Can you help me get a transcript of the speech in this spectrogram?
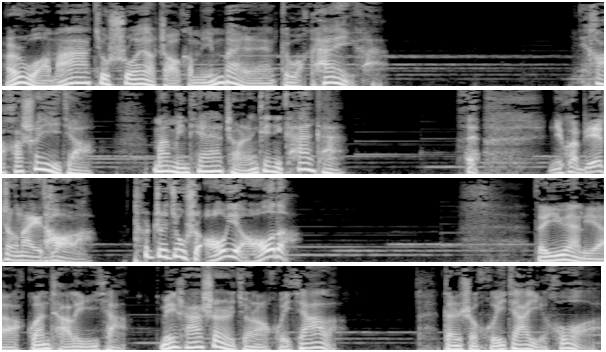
而我妈就说要找个明白人给我看一看。你好好睡一觉，妈明天找人给你看看。嘿，你快别整那一套了，他这就是熬夜熬的。在医院里啊，观察了一下，没啥事儿就让回家了。但是回家以后啊，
